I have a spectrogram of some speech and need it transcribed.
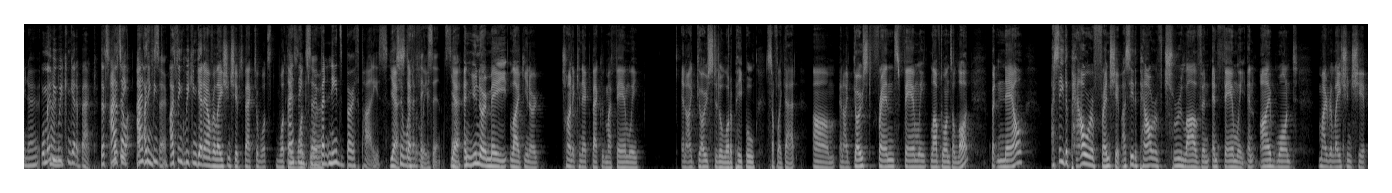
you know, Well, maybe we of- can get it back. That's I that's think- how, I think so. I think we can get our relationships back to what's what they I think so, were. but it needs both parties Yes, to want to fix it. So. Yeah, and you know me, like you know, trying to connect back with my family, and I ghosted a lot of people, stuff like that. Um, and I ghost friends, family, loved ones a lot. But now I see the power of friendship. I see the power of true love and, and family. And I want my relationship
